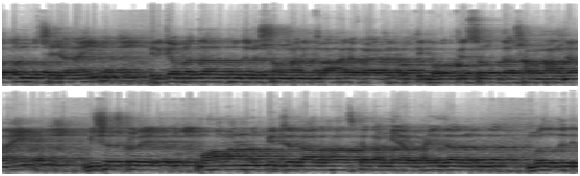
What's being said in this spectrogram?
কদম বসে জানাই পিরিকাবলাজান হুজুরের সম্মানিত আহলে বায়াতের প্রতি ভক্তি, শ্রদ্ধা, সম্মান জানাই। বিশেষ করে মহামান্য পীরজাদা আলহাজ কাদা মিয়া ভাইজান মজুদ্দিন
